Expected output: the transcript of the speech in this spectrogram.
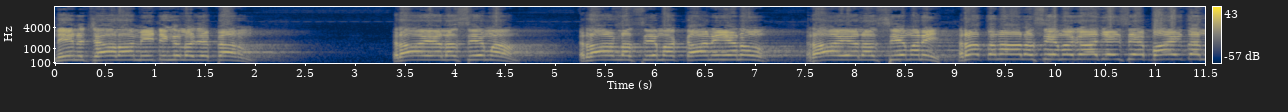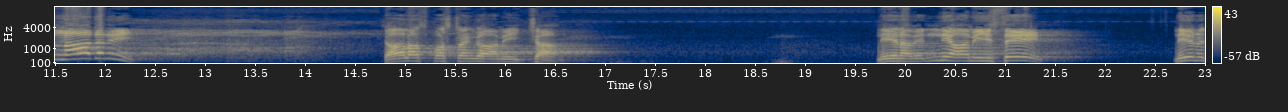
నేను చాలా మీటింగుల్లో చెప్పాను. రాయలసీమ రాళ్ళసీమ కానీయను రాయలసీమని రతనాల సీమగా చేసే బాధ్యత నాదని చాలా స్పష్టంగా హామీ ఇచ్చా. నేను అవన్నీ హామీ ఇస్తే నేను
